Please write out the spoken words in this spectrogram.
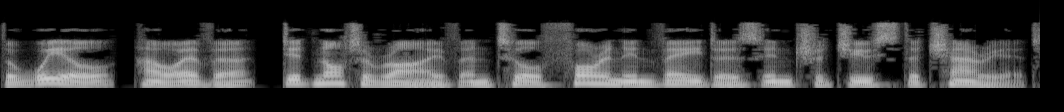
The wheel, however, did not arrive until foreign invaders introduced the chariot.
